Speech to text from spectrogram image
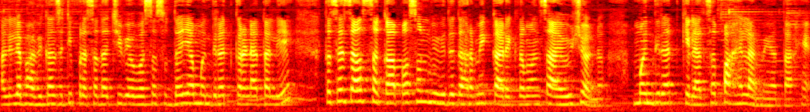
आलेल्या भाविकांसाठी प्रसादाची व्यवस्था सुद्धा या मंदिरात करण्यात आली आहे. तसेच आज सकाळपासून विविध धार्मिक कार्यक्रमांचं आयोजन मंदिरात केल्याचं पाहायला मिळत आहे.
